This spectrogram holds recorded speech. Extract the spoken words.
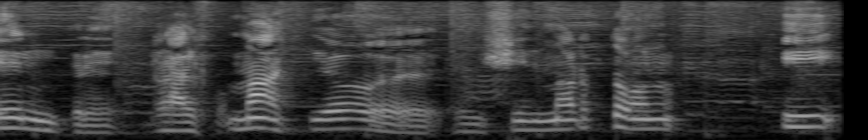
entre Ralph Macchio, eh, Eugene Marton y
